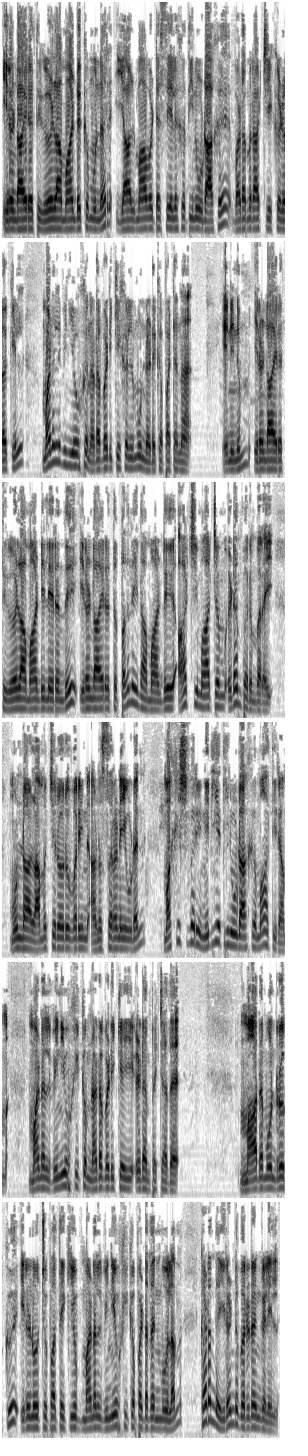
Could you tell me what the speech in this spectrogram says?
இரண்டாயிரத்து ஏழாம் ஆண்டுக்கு முன்னர் யாழ் மாவட்ட செயலகத்தினூடாக வடமராட்சி கிழக்கில் மணல் விநியோக நடவடிக்கைகள் முன்னெடுக்கப்பட்டன. எனினும் இரண்டாயிரத்து ஏழாம் ஆண்டிலிருந்து இரண்டாயிரத்து பதினைந்தாம் ஆண்டு ஆட்சி மாற்றம் இடம்பெறும் வரை முன்னாள் அமைச்சர் ஒருவரின் அனுசரணையுடன் மகேஸ்வரி நிதியத்தினூடாக மாத்திரம் மணல் விநியோகிக்கும் நடவடிக்கை இடம்பெற்றது. மாதம் ஒன்றுக்கு இருநூற்று பத்து கியூப் மணல் விநியோகிக்கப்பட்டதன் மூலம் கடந்த இரண்டு வருடங்களில்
